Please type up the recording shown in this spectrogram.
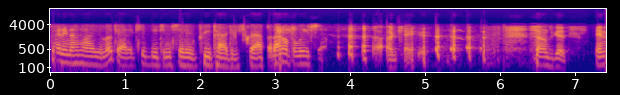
depending on how you look at it, could be considered pre-packaged crap, but I don't believe so. okay. Sounds good. And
